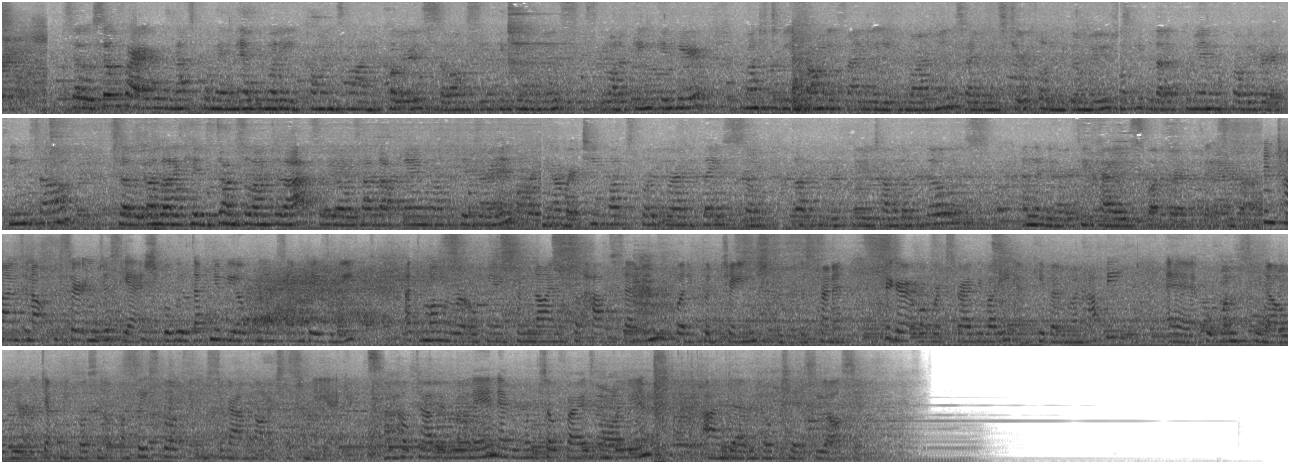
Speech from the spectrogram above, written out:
So, so far everyone that's come in, everybody comments on the colours, so obviously pink and there's a lot of pink in here. We want it to be a family-friendly environment, so everyone's cheerful and in a good mood. Most people that have come in have probably heard our theme song, so a lot of kids dance along to that, so we always have that playing when all the kids are in. We have our teapots put up around the place, so a lot of people come in to have a look at those. And then we have a few cows spotted around the place as well. In times are not for certain just yet, but we'll definitely be opening seven days a week. At the moment we're opening from 9 until half 7, but it could change because we're just trying to figure out what works for everybody and keep everyone happy. Uh, but once we know, we'll be definitely posting up on Facebook and Instagram and all our social media accounts. We hope to have everyone in. Everyone so far has been brilliant and uh, we hope to see you all soon.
